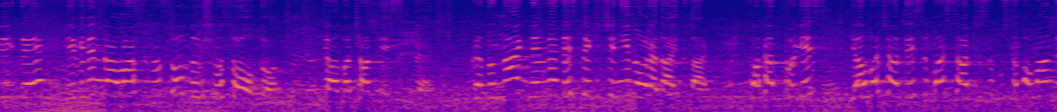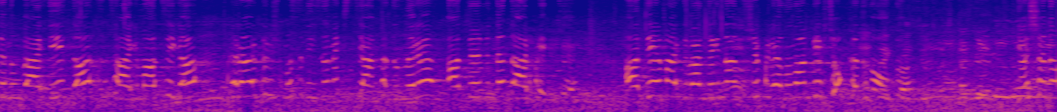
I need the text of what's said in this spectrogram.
1'de Davasının son duruşması oldu. Yalvaç Adliyesi'nde. Kadınlar Nevin'e destek için yine oradaydılar. Fakat polis Yalvaç Adliyesi Başsavcısı Mustafa Manga'nın verdiği dağıtın talimatıyla karar duruşmasını izlemek isteyen kadınları adli önünde darp etti. Adliye merdivenlerinden düşüp yaralanan birçok kadın oldu. Yaşadığı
